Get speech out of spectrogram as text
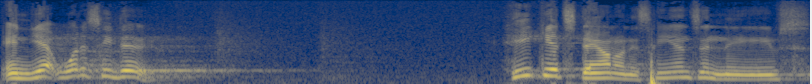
And yet, what does he do? He gets down on his hands and knees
